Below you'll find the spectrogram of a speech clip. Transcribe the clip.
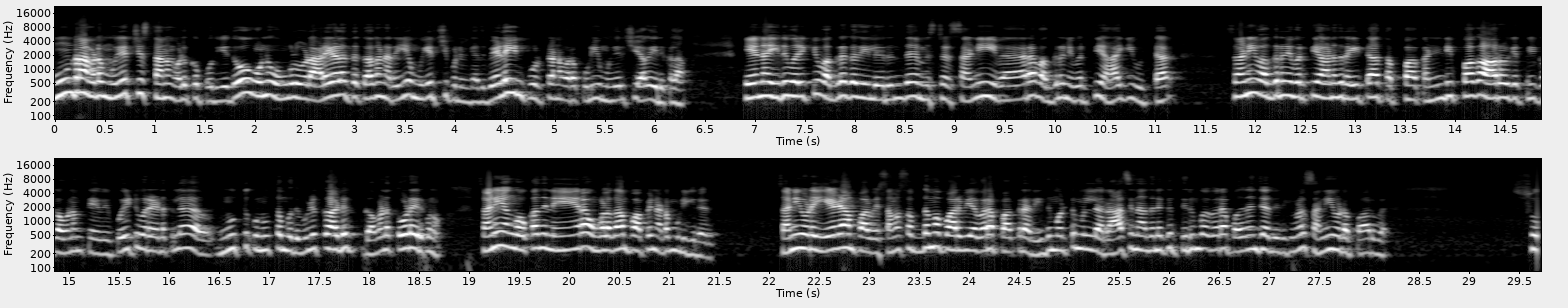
மூன்றாம் இடம் முயற்சி ஸ்தானம் வலுக்க போகுது. ஏதோ ஒன்று உங்களோட அடையாளத்துக்காக நிறைய முயற்சி பண்ணுவீங்க. அது வேலையின் பொருட்டான வரக்கூடிய முயற்சியாக இருக்கலாம். ஏன்னா இது வரைக்கும் வக்ரகதியிலிருந்த மிஸ்டர் சனி வேற வக்ர நிவர்த்தி ஆகிவிட்டார். சனி வக்ர நிவர்த்தி ஆனது ரைட்டா தப்பா? கண்டிப்பாக ஆரோக்கியத்தில் கவனம் தேவை. போயிட்டு வர இடத்துல நூற்றுக்கு நூற்றம்பது விழுக்காடு கவனத்தோடு இருக்கணும். சனி அங்கே உட்காந்து நேராக உங்களை தான் பார்ப்பேன் நடமுடிகிறார் சனியோட ஏழாம் பார்வை சமசப்தம பார்வையை வேற பார்க்குறாரு இது மட்டும் இல்லை ராசிநாதனுக்கு திரும்ப வேற பதினஞ்சாம் தேதிக்கு மேலே சனியோட பார்வை. ஸோ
